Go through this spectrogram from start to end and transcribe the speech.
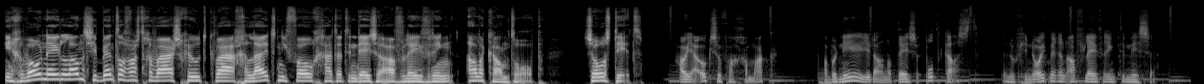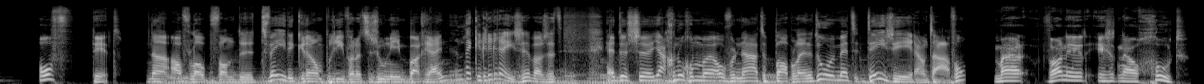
In gewoon Nederlands, je bent alvast gewaarschuwd, qua geluidsniveau gaat het in deze aflevering alle kanten op. Zoals dit. Hou jij ook zo van gemak? Abonneer je dan op deze podcast. Dan hoef je nooit meer een aflevering te missen. Of dit. Na afloop van de tweede Grand Prix van het seizoen in Bahrein. Een lekkere race was het. En dus uh, ja, genoeg om uh, over na te babbelen. En dat doen we met deze heer aan tafel. Maar wanneer is het nou goed?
